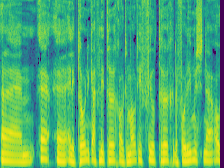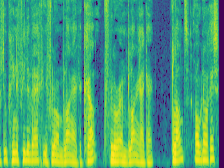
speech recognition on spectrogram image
Eh, elektronica viel terug, automotive viel terug, de volumes naar Oost-Oekraïne vielen weg. Je verloor een belangrijke, een belangrijke klant ook nog eens.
